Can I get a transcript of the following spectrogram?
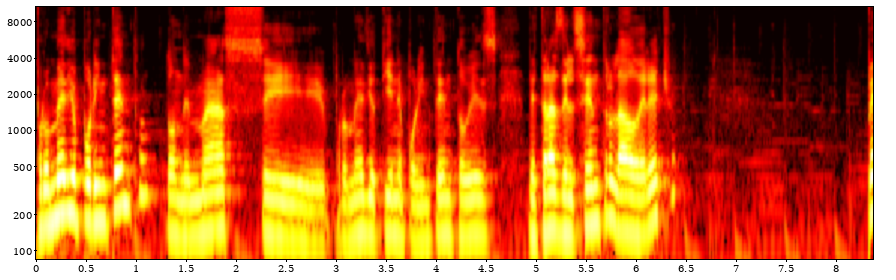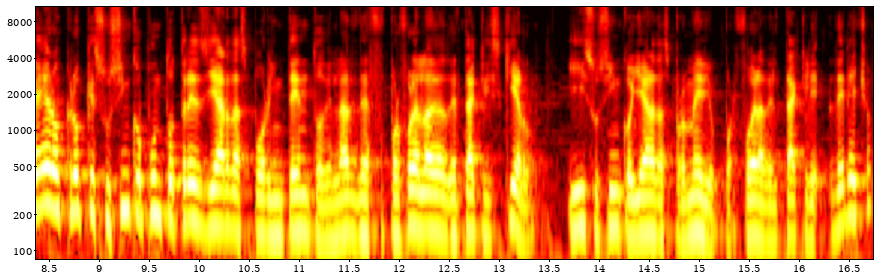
Promedio por intento, donde más eh, promedio tiene por intento es detrás del centro, lado derecho. Pero creo que sus 5.3 yardas por intento por fuera del lado del tackle izquierdo y sus 5 yardas promedio por fuera del tackle derecho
